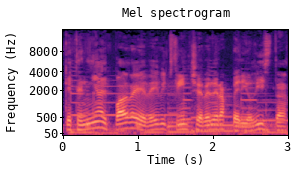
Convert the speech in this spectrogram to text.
que tenía el padre de David Fincher, él era periodista,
